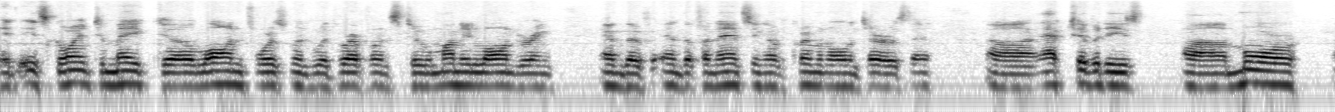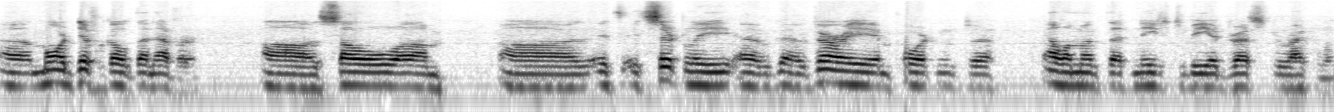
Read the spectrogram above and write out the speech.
it, it's going to make uh, law enforcement with reference to money laundering and the and the financing of criminal and terrorist uh, activities uh, more uh, more difficult than ever. Uh, so um, it's it's certainly a, a very important element that needs to be addressed directly.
